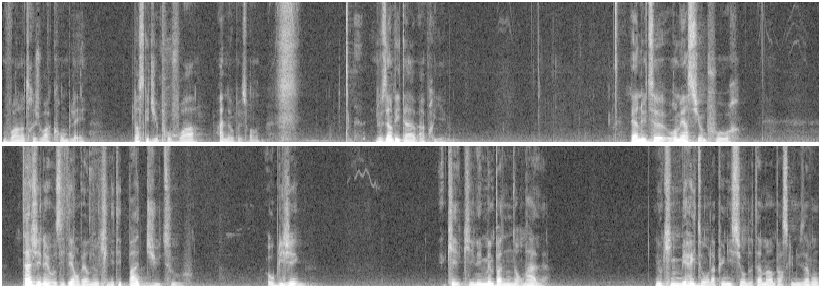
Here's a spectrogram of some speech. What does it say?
voir notre joie comblée lorsque Dieu pourvoit à nos besoins. Je vous invite à, prier. Père, nous te remercions pour ta générosité envers nous qui n'était pas du tout obligée, qui, qui n'est même pas normale. Nous qui méritons la punition de ta main parce que nous avons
